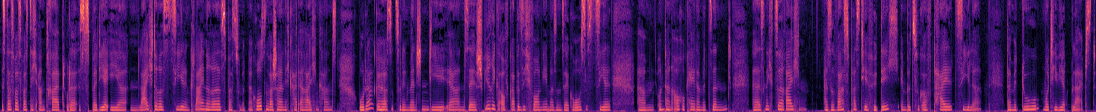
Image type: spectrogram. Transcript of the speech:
ist das was, was dich antreibt oder ist es bei dir eher ein leichteres Ziel, ein kleineres, was du mit einer großen Wahrscheinlichkeit erreichen kannst? Oder gehörst du zu den Menschen, die ja eine sehr schwierige Aufgabe sich vornehmen, also ein sehr großes Ziel ähm, und dann auch okay damit sind, äh, es nicht zu erreichen? Also was passt hier für dich in Bezug auf Teilziele, damit du motiviert bleibst?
